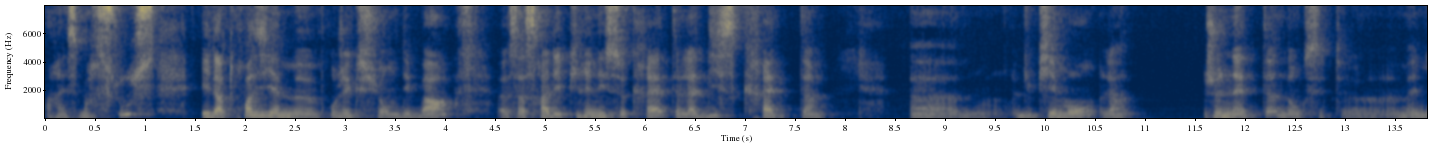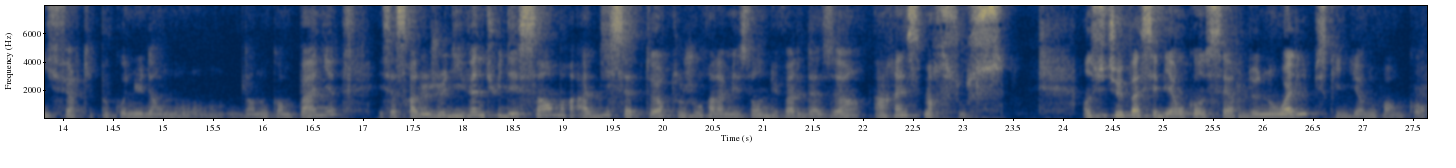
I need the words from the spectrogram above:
à Reims-Marsous, et la troisième euh, projection débat, euh, ça sera les Pyrénées secrètes, la discrète euh, du Piémont, genette, donc c'est un mammifère qui est peu connu dans nos, dans nos campagnes, et ça sera le jeudi 28 décembre à 17h, toujours à la maison du Val d'Azun à Reims-Marsous. Ensuite, je vais passer bien au concert de Noël, puisqu'il y en aura encore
